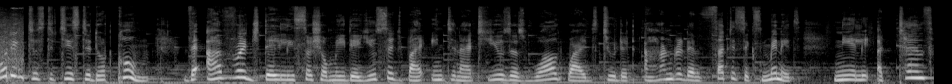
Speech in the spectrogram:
According to Statista.com, the average daily social media usage by internet users worldwide stood at 136 minutes, nearly a tenth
